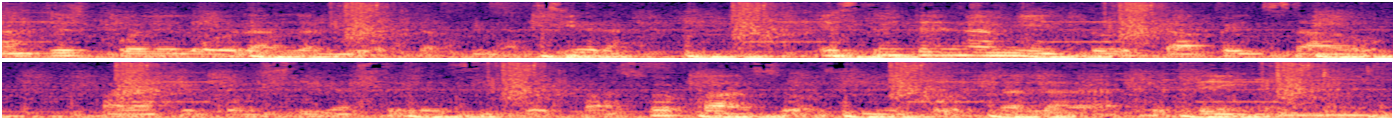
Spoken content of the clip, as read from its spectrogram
antes puede lograr la libertad financiera. Este entrenamiento está pensado para que consigas el éxito paso a paso sin importar la edad que tengas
